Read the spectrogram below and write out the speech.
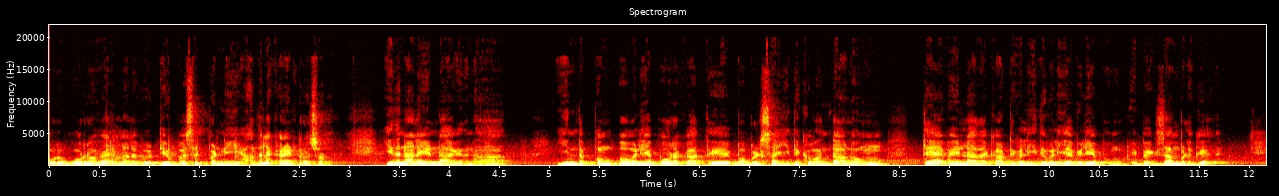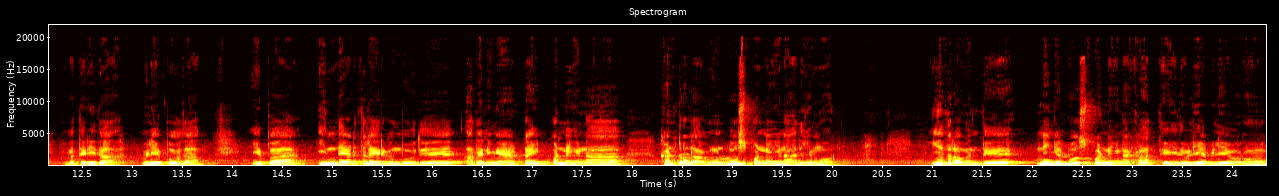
ஒரு ஒரு விரல் அளவு டியூப்பை செட் பண்ணி அதில் கனெக்டர் வச்சிடணும். இதனால் என்ன ஆகுதுன்னா இந்த பம்பு வழியே போகிற காற்று பபுள்ஸாக இதுக்கு வந்தாலும் தேவையில்லாத காற்றுகள் இது வழியாக வெளியே போகும். இப்போ எக்ஸாம்பிளுக்கு இப்போ தெரியுதா? வெளியே போகுதா? இப்போ இந்த இடத்துல இருக்கும்போது அதை நீங்கள் டைட் பண்ணிங்கன்னா கண்ட்ரோல் ஆகும் லூஸ் பண்ணிங்கன்னா அதிகமாக வரும். இதில் வந்து நீங்கள் லூஸ் பண்ணிங்கன்னா காற்று இது வழியாக வெளியே வரும்.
